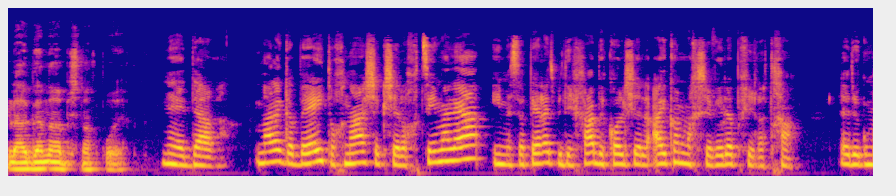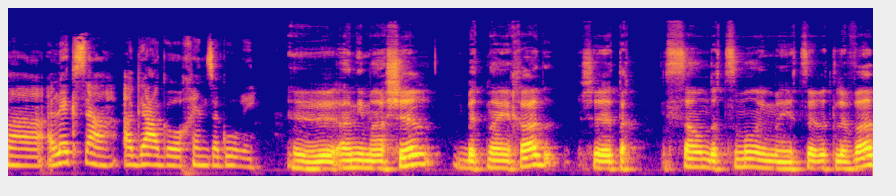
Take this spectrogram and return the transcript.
להגנה בשנת פרויקט. נהדר. מה לגבי תוכנה שכשלוחצים עליה, היא מספרת בדיחה בקול של אייקון מחשבי לבחירתך? לדוגמה, אלקסה, אגג או חן זגורי. אני מאשר בתנאי אחד, שאת הסאונד עצמו היא מייצרת לבד,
